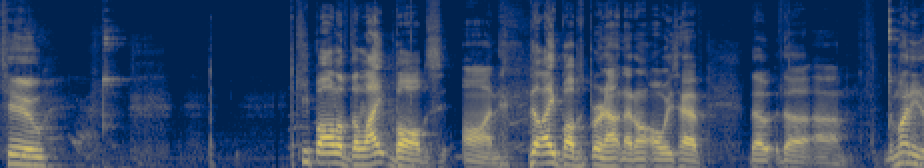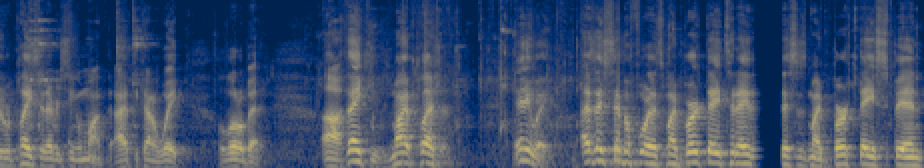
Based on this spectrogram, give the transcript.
to keep all of the light bulbs on. the light bulbs burn out, and I don't always have the the um, the money to replace it every single month. I have to kind of wait a little bit. Uh, thank you. It's my pleasure. Anyway, as I said before, it's my birthday today. This is my birthday spin.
